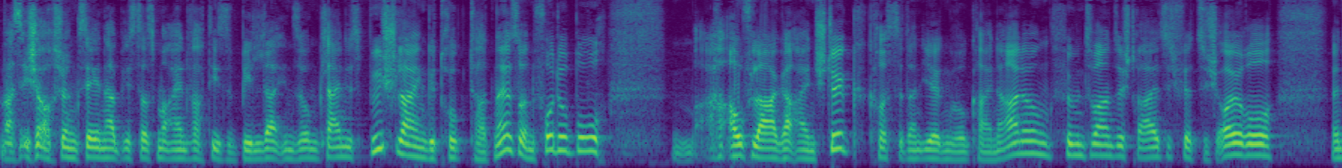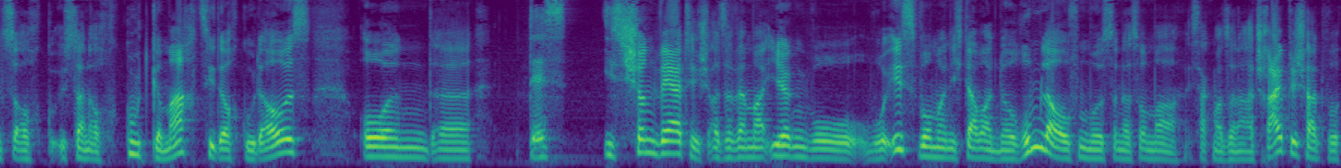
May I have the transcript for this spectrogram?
was ich auch schon gesehen habe, ist, dass man einfach diese Bilder in so ein kleines Büchlein gedruckt hat, ne? so ein Fotobuch. Auflage ein Stück, kostet dann irgendwo, keine Ahnung, 25, 30, 40 Euro. Wenn es auch, ist dann auch gut gemacht, sieht auch gut aus. Und äh, das ist schon wertig. Also wenn man irgendwo wo ist, wo man nicht dauernd nur rumlaufen muss, sondern so mal, ich sag mal, so eine Art Schreibtisch hat, wo,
